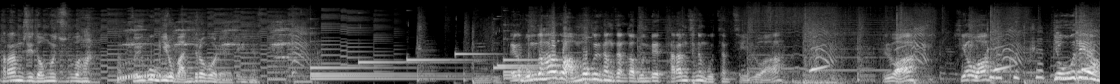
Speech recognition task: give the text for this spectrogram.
다람쥐 너무 좋아. 불고기로 만들어버려야 돼, 그 녀석. 내가 뭔가 하고 안 먹은 상자인가 본데 다람쥐는 못 참지. 일로 와. 일로 와. 귀여워. 크크크 야, 오세요.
